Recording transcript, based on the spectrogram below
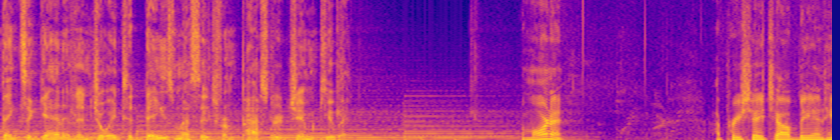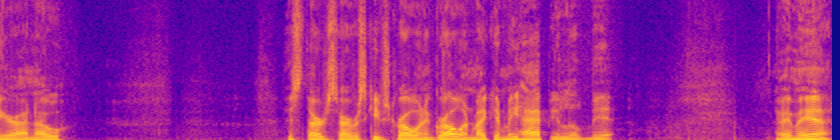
Thanks again and enjoy today's message from Pastor Jim Cubitt. Good morning. I appreciate y'all being here. I know this third service keeps growing and growing, making me happy a little bit. Amen.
